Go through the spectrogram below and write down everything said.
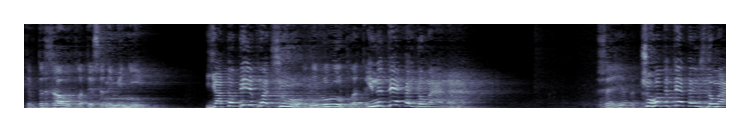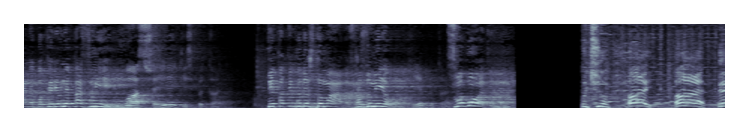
Ти в державу платиш, а не мені. Я тобі плачу! Ти не мені І плати. не тикай до мене! Ще є питання? Чого ти тикаєш до мене, до керівника ЗМІ? У вас ще є якісь питання? Тикати будеш до мене, зрозуміло? Є питання? Свободен! Вы чё? Ай! Ай! Э!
